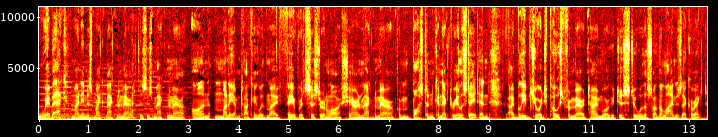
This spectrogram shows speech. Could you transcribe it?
We're back. My name is Mike McNamara. This is McNamara on Money. I'm talking with my favorite sister in law, Sharon McNamara from Boston Connect Real Estate. And I believe George Post from Maritime Mortgage is still with us on the line. Is that correct?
